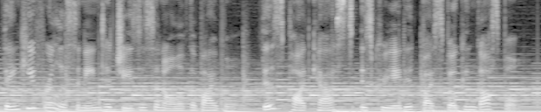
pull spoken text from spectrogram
Thank you for listening to Jesus in All of the Bible. This podcast is created by Spoken Gospel.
